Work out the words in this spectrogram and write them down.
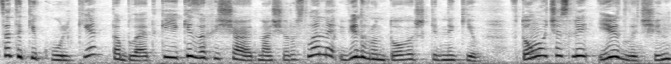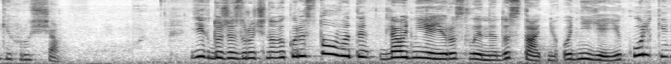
Це такі кульки, таблетки, які захищають наші рослини від ґрунтових шкідників, в тому числі і від личинки хруща. Їх дуже зручно використовувати. Для однієї рослини достатньо однієї кульки,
